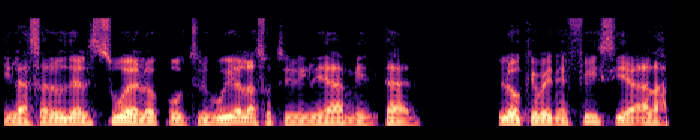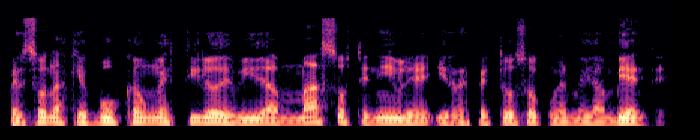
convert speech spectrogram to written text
y la salud del suelo contribuye a la sostenibilidad ambiental, lo que beneficia a las personas que buscan un estilo de vida más sostenible y respetuoso con el medio ambiente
